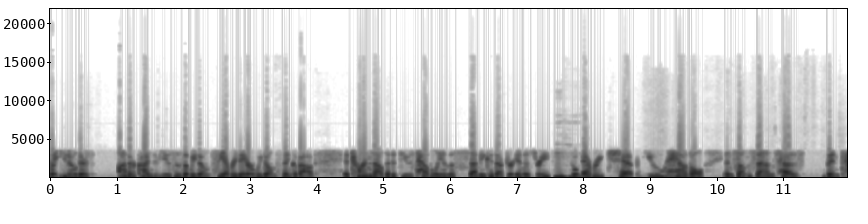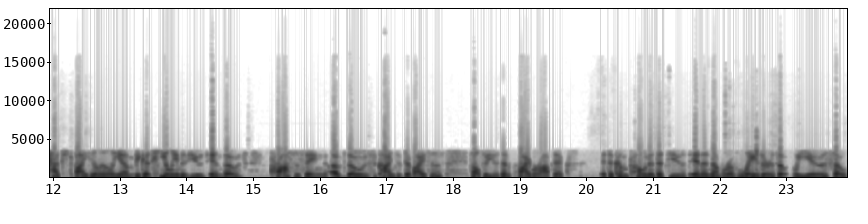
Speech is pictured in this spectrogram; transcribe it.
But you know, there's other kinds of uses that we don't see every day or we don't think about. It turns out that it's used heavily in the semiconductor industry. Mm-hmm. So every chip you handle, in some sense, has been touched by helium because helium is used in those processing of those kinds of devices. It's also used in fiber optics. It's a component that's used in a number of lasers that we use. So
